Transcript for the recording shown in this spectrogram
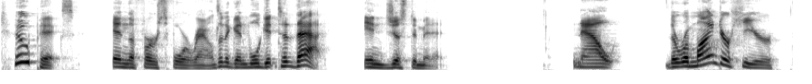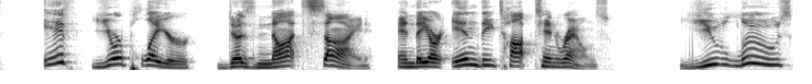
two picks in the first four rounds. And again, we'll get to that in just a minute. Now, the reminder here if your player does not sign and they are in the top 10 rounds, you lose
